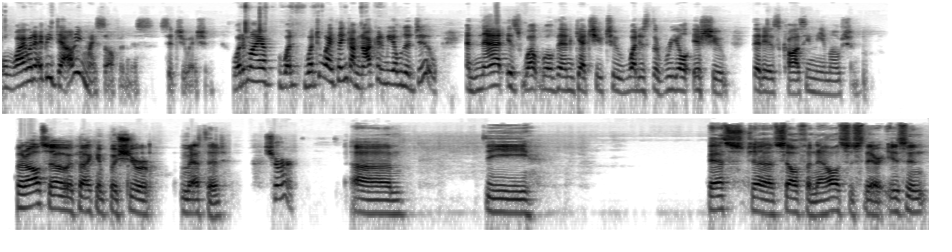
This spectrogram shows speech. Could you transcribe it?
well, why would I be doubting myself in this situation? What am I what what do I think I'm not going to be able to do? And that is what will then get you to what is the real issue that is causing the emotion. But also, if I can push your method, sure. Um, the best uh, self analysis there isn't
